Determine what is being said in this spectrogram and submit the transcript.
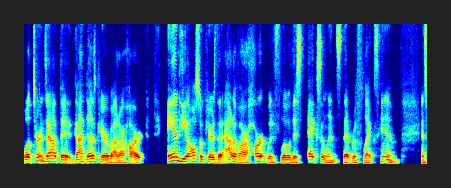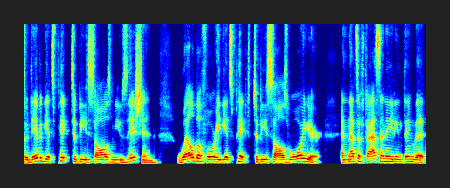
Well, it turns out that God does care about our heart. And he also cares that out of our heart would flow this excellence that reflects him. And so David gets picked to be Saul's musician well before he gets picked to be Saul's warrior and that's a fascinating thing that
